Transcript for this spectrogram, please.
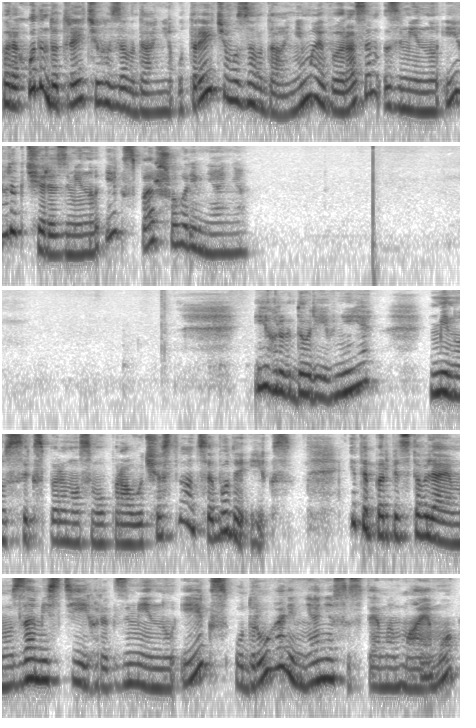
Переходимо до третього завдання. У третьому завданні ми виразимо зміну y через зміну х першого рівняння. y дорівнює мінус х переносимо в праву частину, це буде х. І тепер підставляємо замість y зміну х у друге рівняння системи маємо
